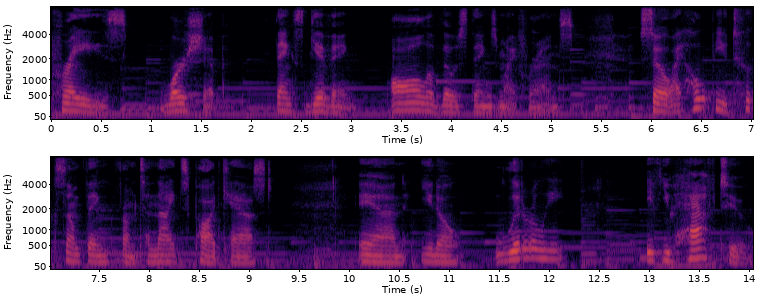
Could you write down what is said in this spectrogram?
praise, worship, thanksgiving, all of those things, my friends. So I hope you took something from tonight's podcast and, you know, literally, if you have to,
